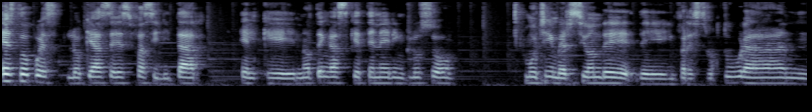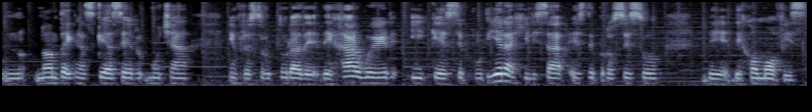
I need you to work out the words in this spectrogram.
Esto pues lo que hace es facilitar el que no tengas que tener incluso mucha inversión de, infraestructura, no, tengas que hacer mucha infraestructura de, hardware y que se pudiera agilizar este proceso de home office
